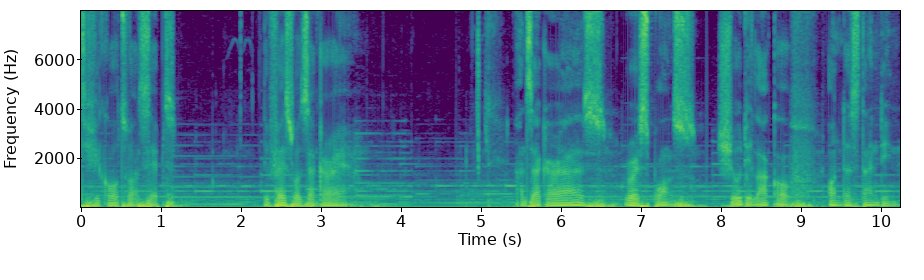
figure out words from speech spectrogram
difficult to accept. The first was Zachariah, and Zachariah's response showed a lack of understanding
